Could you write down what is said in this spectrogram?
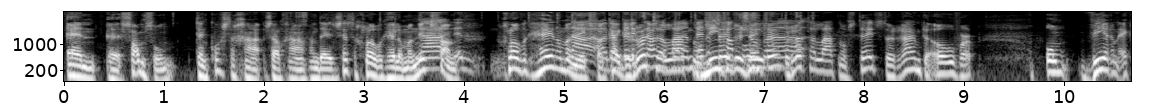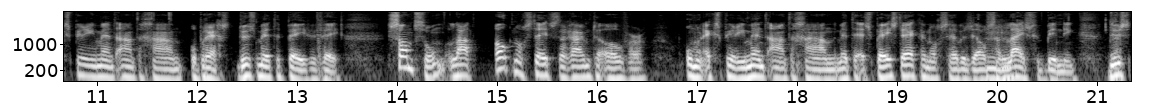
en uh, Samson ten koste ga, zou gaan van D66, geloof ik helemaal niks nou, van. Geloof ik helemaal nou, niks van. Kijk, Rutte laat, nog steeds, Rutte laat nog steeds de ruimte over om weer een experiment aan te gaan op rechts. Dus met de PVV. Samson laat ook nog steeds de ruimte over om een experiment aan te gaan met de SP. Sterker nog, ze hebben zelfs een lijstverbinding. Dus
